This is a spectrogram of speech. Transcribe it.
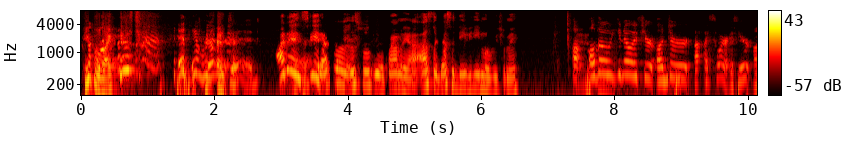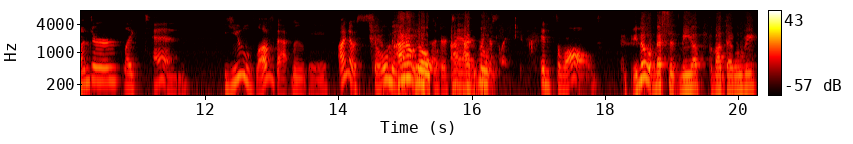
people like this. it really did. I didn't see it. I thought it was supposed to be a comedy. I, I was like, that's a DVD movie for me. Uh, although you know, if you're under, I swear, if you're under like ten, you love that movie. I know so many I don't kids know. under ten I who are know- just like enthralled. You know what messed me up about that movie?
